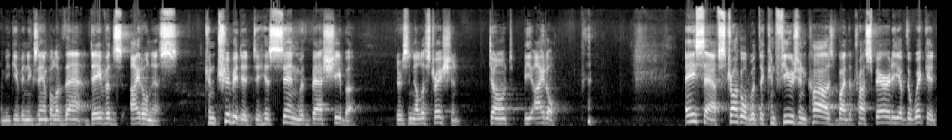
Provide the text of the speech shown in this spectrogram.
Let me give an example of that. David's idleness contributed to his sin with Bathsheba. There's an illustration. Don't be idle. Asaph struggled with the confusion caused by the prosperity of the wicked,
